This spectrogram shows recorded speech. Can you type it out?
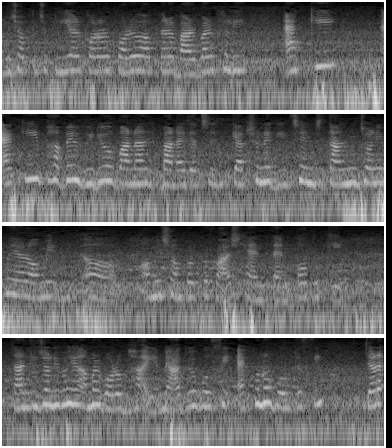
আমি সব কিছু ক্লিয়ার করার পরেও আপনারা বারবার খালি একই, একইভাবে ভিডিও বানা বানায় যাচ্ছে ক্যাপশনে দিচ্ছেন যে তানজিল জনি ভাই আর অমির অমির সম্পর্ক ফাঁস, হ্যান ত্যান, কত কী? তানজিল জনি ভাই আমার বড় ভাই, আমি আগেও বলছি, এখনও বলতেছি, যারা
